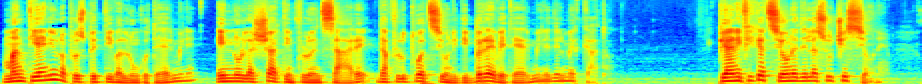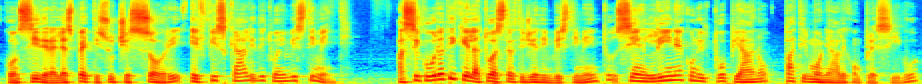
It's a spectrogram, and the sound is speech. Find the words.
Mantieni una prospettiva a lungo termine e non lasciarti influenzare da fluttuazioni di breve termine del mercato. Pianificazione della successione. Considera gli aspetti successori e fiscali dei tuoi investimenti. Assicurati che la tua strategia di investimento sia in linea con il tuo piano patrimoniale complessivo,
